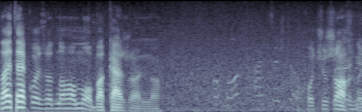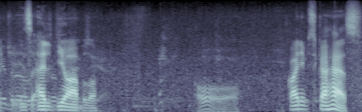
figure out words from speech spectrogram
Дайте якогось одного моба кежуально. Що? Хочу жахнути із Ель Діабло. О, Канівська ГЕС.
